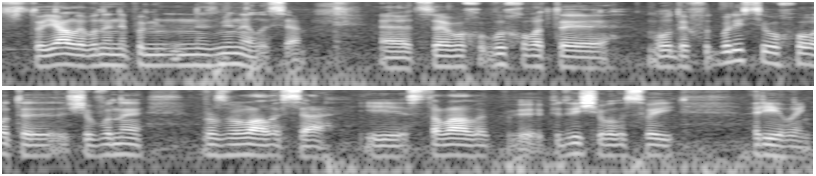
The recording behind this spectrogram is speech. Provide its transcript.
стояли, вони не не змінилися. Е, Це виховати молодих футболістів, виховати, щоб вони розвивалися і ставали, підвищували свій рівень.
